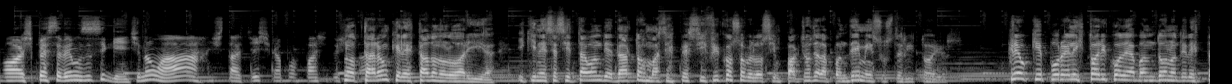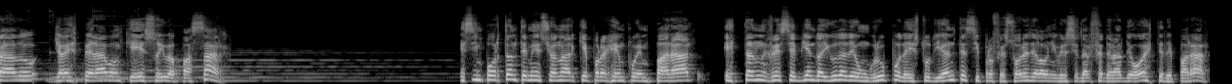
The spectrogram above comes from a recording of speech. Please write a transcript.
Nós percebemos o seguinte: não há estatística por parte do Notaron que el Estado no lo haría y que necesitaban de datos más específicos sobre los impactos de la pandemia en sus territorios. Creo que por el histórico de abandono del Estado ya esperaban que eso iba a pasar. Es importante mencionar que, por ejemplo, en Pará están recibiendo ayuda de un grupo de estudiantes y profesores de la Universidad Federal de Oeste de Pará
